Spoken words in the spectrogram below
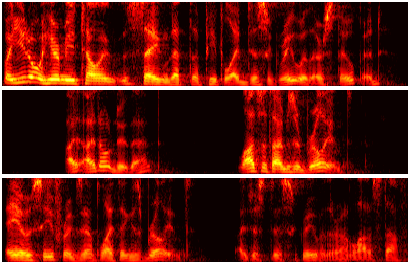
But you don't hear me telling, saying that the people I disagree with are stupid. I, I don't do that. Lots of times they're brilliant. AOC, for example, I think is brilliant. I just disagree with her on a lot of stuff.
